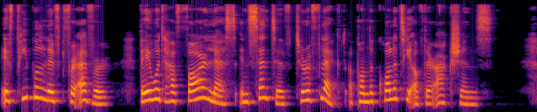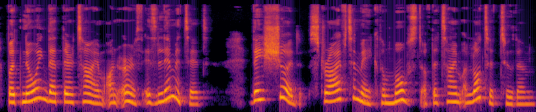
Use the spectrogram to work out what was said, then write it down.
If people lived forever, they would have far less incentive to reflect upon the quality of their actions. But knowing that their time on earth is limited, they should strive to make the most of the time allotted to them.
